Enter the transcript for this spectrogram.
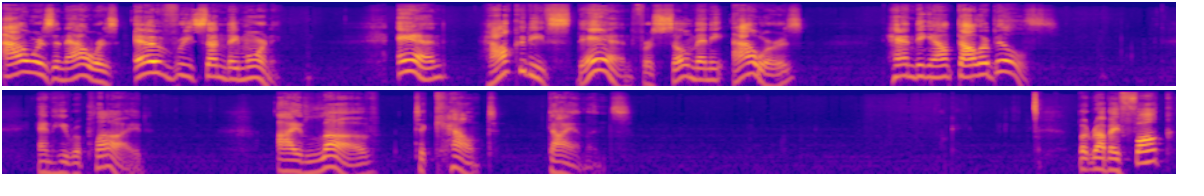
hours and hours every Sunday morning. And how could he stand for so many hours handing out dollar bills? And he replied, I love to count diamonds. But Rabbi Falk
